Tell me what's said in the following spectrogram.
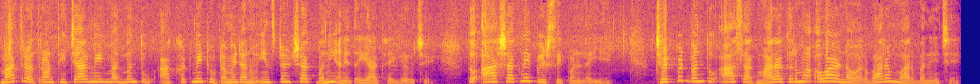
માત્ર ત્રણથી ચાર મિનિટ બાદ બનતું આ ખટમીઠું ટમેટાનું ઇન્સ્ટન્ટ શાક બની અને તૈયાર થઈ ગયું છે. તો આ શાકને પીરસી પણ લઈએ. ઝટપટ બનતું આ શાક મારા ઘરમાં અવારનવાર, વારંવાર બને છે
